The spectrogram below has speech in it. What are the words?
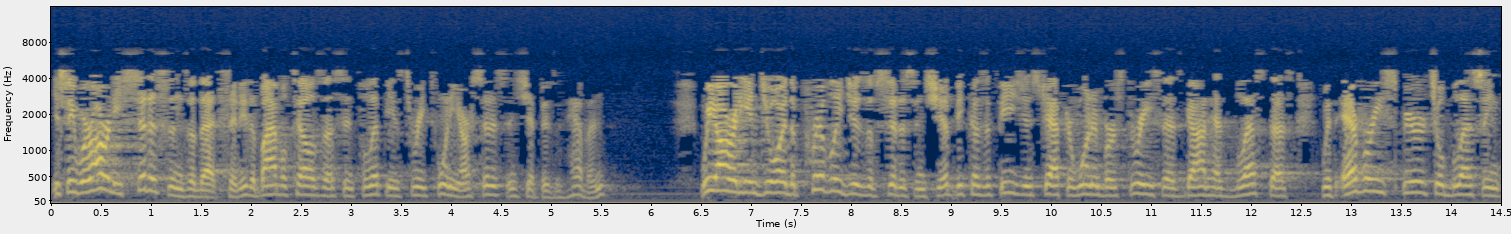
You see, we're already citizens of that city. The Bible tells us in Philippians 3:20 our citizenship is in heaven. We already enjoy the privileges of citizenship because Ephesians chapter 1 and verse 3 says God has blessed us with every spiritual blessing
